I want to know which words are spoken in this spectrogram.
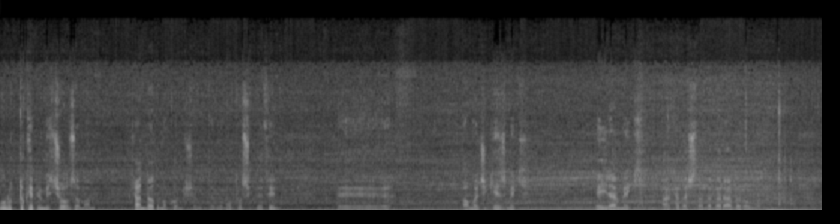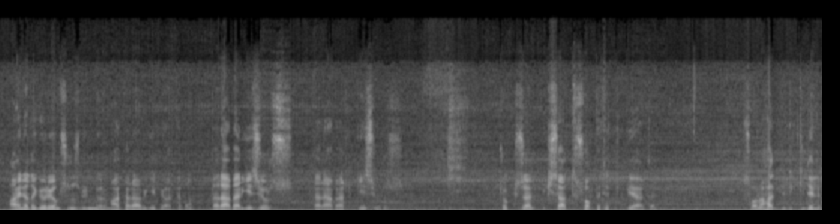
Unuttuk hepimiz çoğu zaman. Kendi adıma konuşuyorum tabii. Motosikletin eee, amacı gezmek, eğlenmek, arkadaşlarla beraber olmak. Aynada görüyor musunuz bilmiyorum. Alper abi geliyor arkadan. Beraber geziyoruz. Beraber geziyoruz. Çok güzel iki saattir sohbet ettik bir yerde. Sonra hadi dedik gidelim.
